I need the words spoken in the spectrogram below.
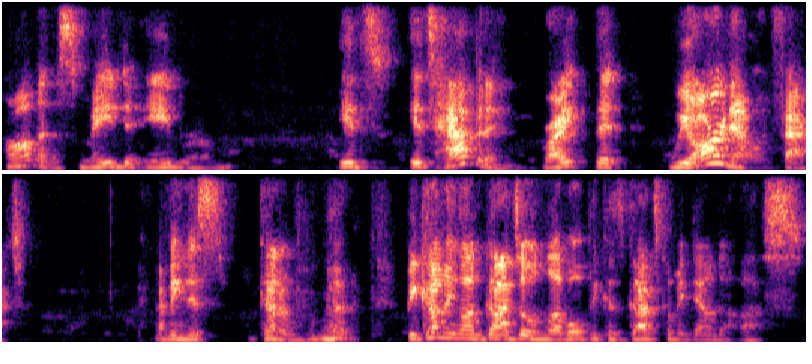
promise made to Abram. It's it's happening, right? That we are now, in fact, having this kind of becoming on God's own level because God's coming down to us.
